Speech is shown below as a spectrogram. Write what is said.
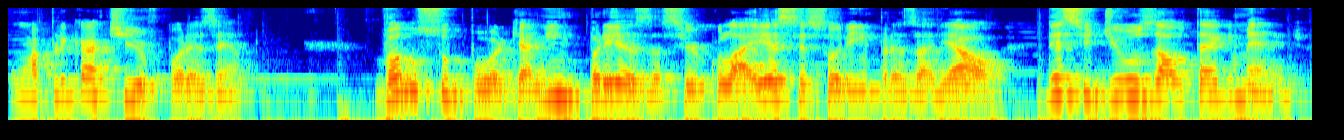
um aplicativo, por exemplo. Vamos supor que a minha empresa, Circulae Assessoria Empresarial, decidiu usar o Tag Manager.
